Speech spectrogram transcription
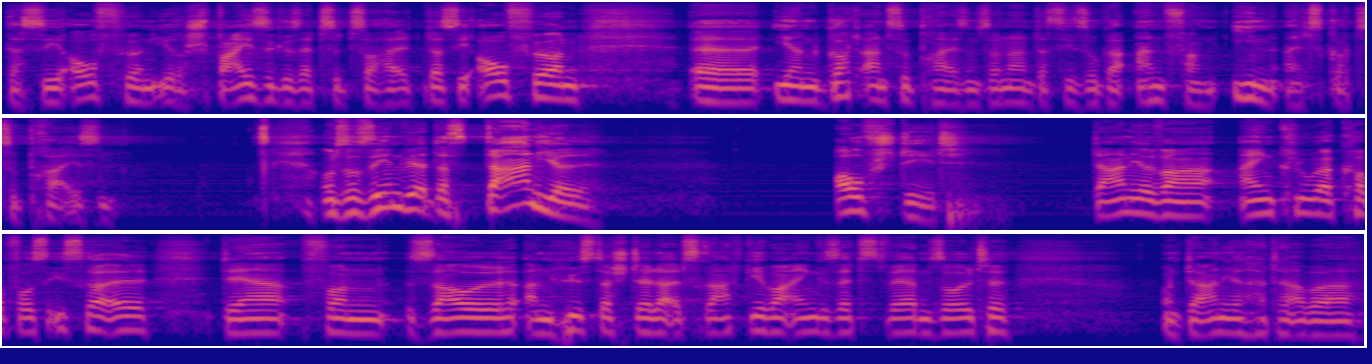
dass sie aufhören, ihre Speisegesetze zu halten, dass sie aufhören, äh, ihren Gott anzupreisen, sondern dass sie sogar anfangen, ihn als Gott zu preisen. Und so sehen wir, dass Daniel aufsteht. Daniel war ein kluger Kopf aus Israel, der von Saul an höchster Stelle als Ratgeber eingesetzt werden sollte. Und Daniel hatte aber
